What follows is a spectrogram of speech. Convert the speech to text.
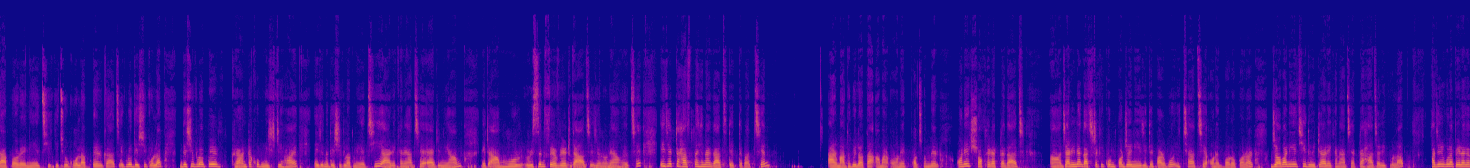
তারপরে নিয়েছি কিছু গোলাপের গাছ। এগুলো দেশি গোলাপ, দেশি গোলাপের ঘ্রাণটা খুব মিষ্টি হয় এই জন্য দেশি গোলাপ নিয়েছি। আর এখানে আছে অ্যাডিনিয়াম, এটা আম্মুর রিসেন্ট ফেভারিট গাছ এই জন্য নেওয়া হয়েছে। এই যে একটা হাসনাহেনা গাছ দেখতে পাচ্ছেন, আর মাধবীলতা আমার অনেক পছন্দের, অনেক শখের একটা গাছ। জানি না গাছটাকে কোন পর্যায়ে নিয়ে যেতে পারব, ইচ্ছা আছে অনেক বড় করার। জবা নিয়েছি দুইটা, আর এখানে আছে একটা হাজারি গোলাপ। হাজারি গোলাপ আগে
